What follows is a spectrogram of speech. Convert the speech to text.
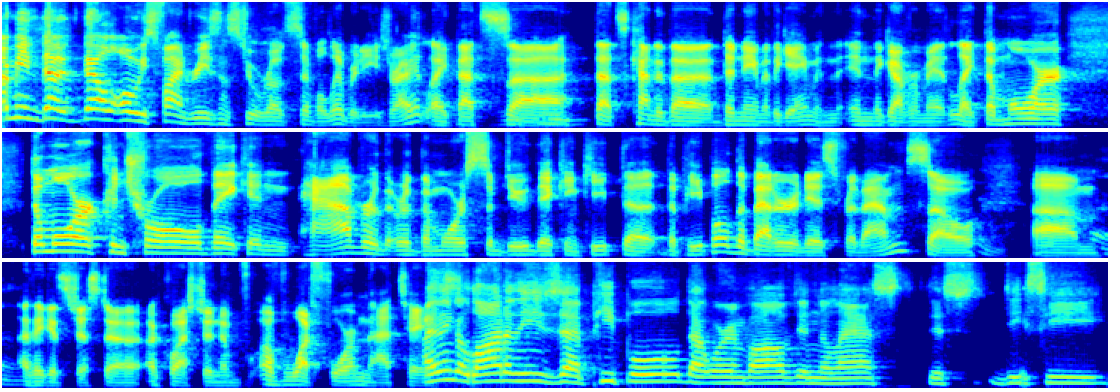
I mean, they- they'll always find reasons to erode civil liberties, right? Like that's uh, Mm-hmm. that's kind of the the name of the game in in the government. Like the more the more control they can have, or the, or the more subdued they can keep the the people, the better it is for them. So um, I think it's just a, a question of of what form that takes. I think a lot of these uh, people that were involved in the last this DC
